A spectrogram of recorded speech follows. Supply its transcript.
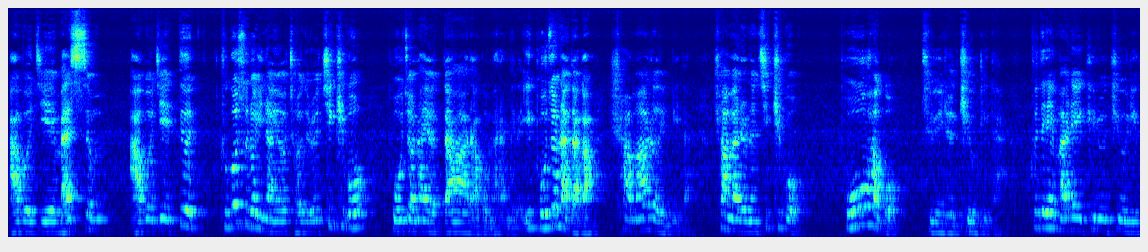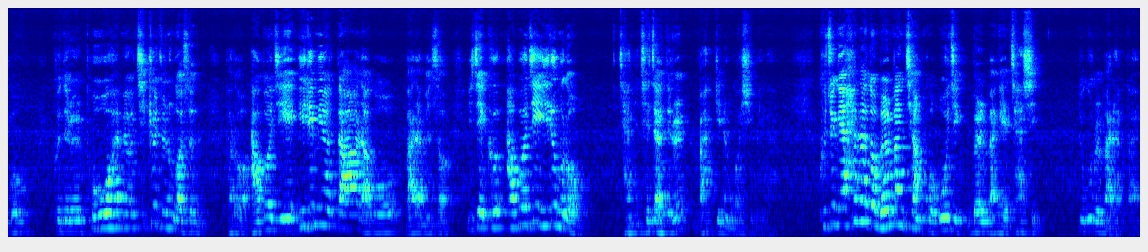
아버지의 말씀, 아버지의 뜻 그것으로 인하여 저들을 지키고 보존하였다라고 말합니다. 이 보존하다가 샤마르입니다. 샤마르는 지키고 보호하고 주의를 기울이다. 그들의 말에 귀를 기울이고 그들을 보호하며 지켜주는 것은 바로 아버지의 이름이었다라고 말하면서 이제 그 아버지의 이름으로 자기 제자들을 맡기는 것입니다. 그 중에 하나도 멸망치 않고 오직 멸망의 자식 누구를 말할까요?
